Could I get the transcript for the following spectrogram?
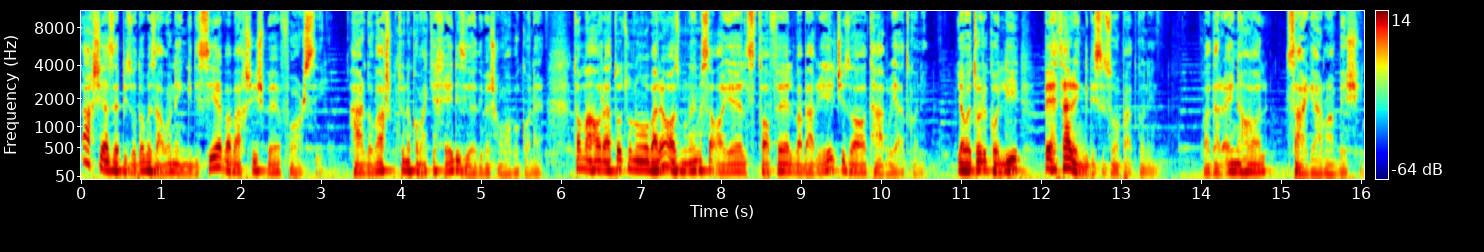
بخشی از اپیزودا به زبان انگلیسیه و بخشیش به فارسی. هر دو بخش می‌تونه کمک خیلی زیادی به شما بکنه تا مهارتاتون رو برای آزمونایی مثل آیلز، تافل و بقیه چیزا تقویت کنید. یا به طور کلی بهتر انگلیسی صحبت کنین و در عین حال سرگرم بشین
